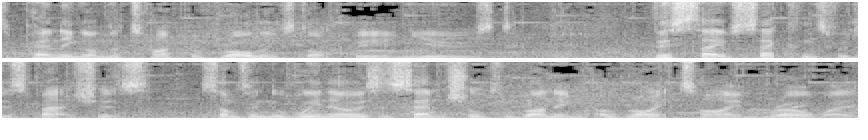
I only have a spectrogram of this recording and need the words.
depending on the type of rolling stock being used. This saves seconds for dispatchers, something that we know is essential to running a right time railway.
